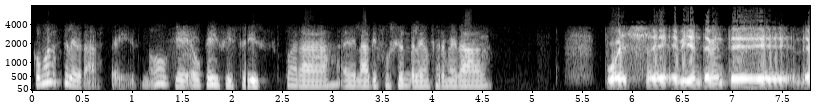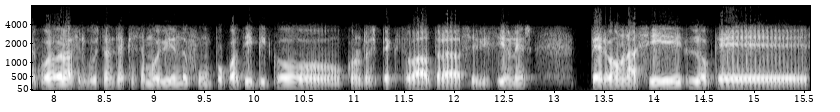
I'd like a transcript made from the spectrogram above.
cómo lo celebrasteis, no? ¿Qué, ¿O qué hicisteis para eh, la difusión de la enfermedad? Pues eh, evidentemente, de acuerdo a las circunstancias que estamos viviendo, fue un poco atípico con respecto a otras ediciones, pero aún así lo que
